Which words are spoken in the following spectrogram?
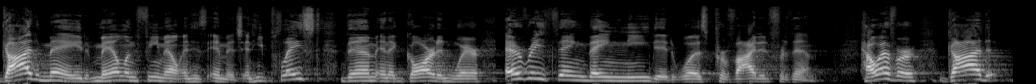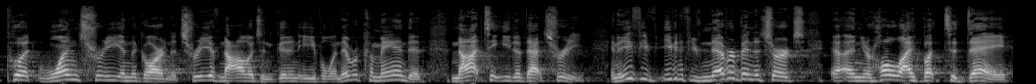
God made male and female in his image, and he placed them in a garden where everything they needed was provided for them. However, God put one tree in the garden, a tree of knowledge and good and evil, and they were commanded not to eat of that tree. And if even if you've never been to church uh, in your whole life, but today,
